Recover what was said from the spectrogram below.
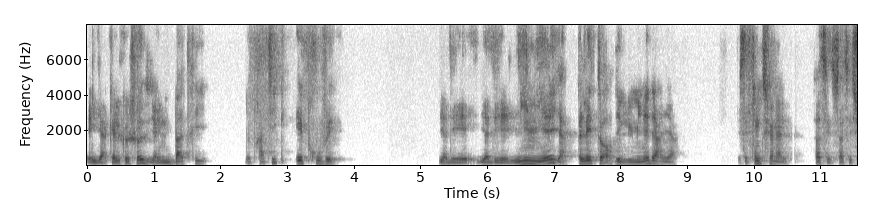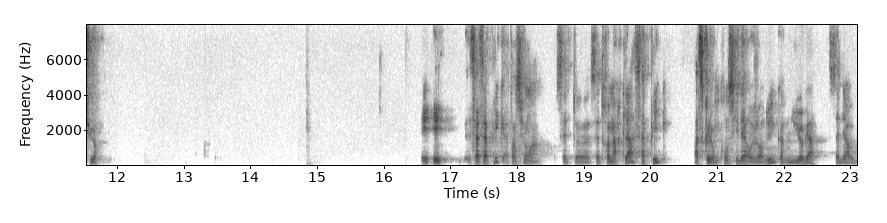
Et il y a quelque chose, il y a une batterie de pratiques éprouvées. Il y a des, il y a des lignées, il y a pléthore d'illuminés derrière. C'est fonctionnel. Ça, c'est, ça, c'est sûr. Et, ça s'applique, attention, hein, cette, euh, cette remarque-là s'applique à ce que l'on considère aujourd'hui comme du yoga. C'est-à-dire,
